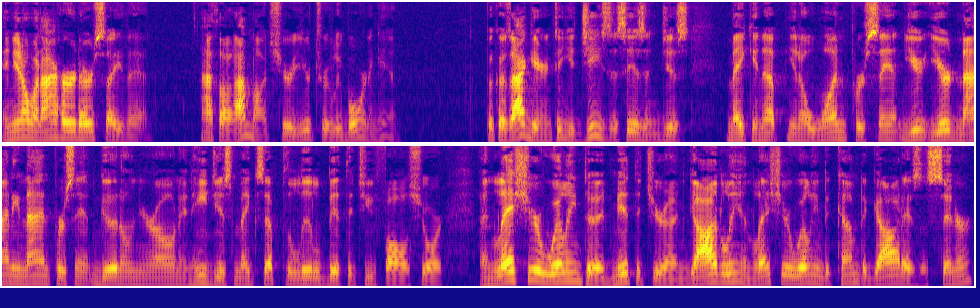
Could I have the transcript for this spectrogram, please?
And you know, when I heard her say that, I thought, I'm not sure you're truly born again. Because I guarantee you, Jesus isn't just making up, you know, 1%. You're, you're 99% good on your own, and He just makes up the little bit that you fall short. Unless you're willing to admit that you're ungodly, unless you're willing to come to God as a sinner,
